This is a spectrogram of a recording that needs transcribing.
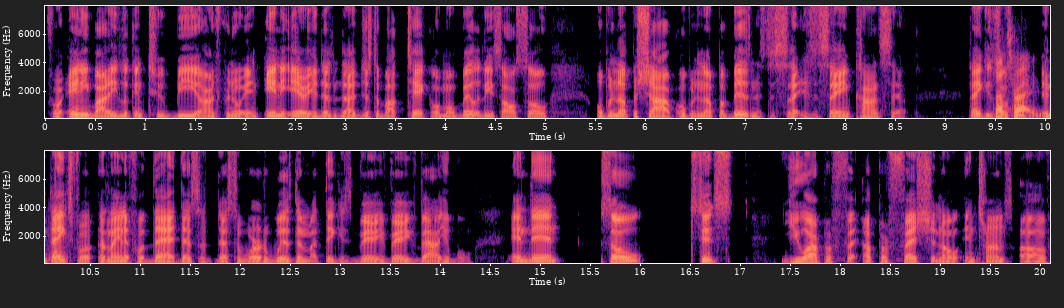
for anybody looking to be an entrepreneur in any area. It doesn't not just about tech or mobility. It's also opening up a shop, opening up a business. It's the same concept. Thank you. That's so, right. And thanks for Elaina for that. That's a that's a word of wisdom. I think it's very very valuable. And then so since you are prof- a professional in terms of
